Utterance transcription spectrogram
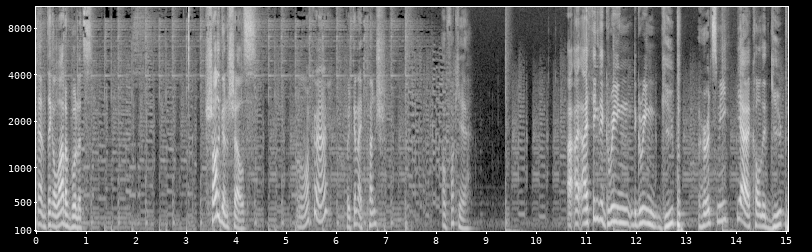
Damn, take a lot of bullets. Shotgun shells. Okay. Wait, can I punch? Oh fuck yeah. I I, I think the green the green goop hurts me. Yeah, I call it goop.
